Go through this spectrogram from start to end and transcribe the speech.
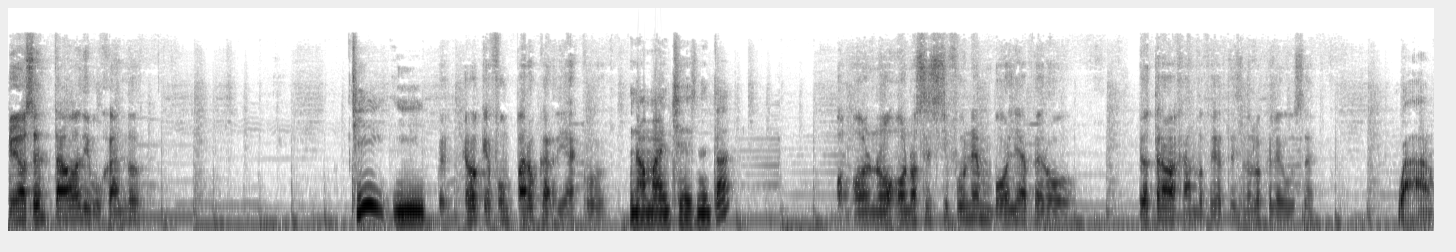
Yo sentado dibujando. Sí, y Creo que fue un paro cardíaco. no manches, neta. O, no, o no sé si fue una embolia, pero yo trabajando, fíjate, haciendo lo que le gusta. Wow.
